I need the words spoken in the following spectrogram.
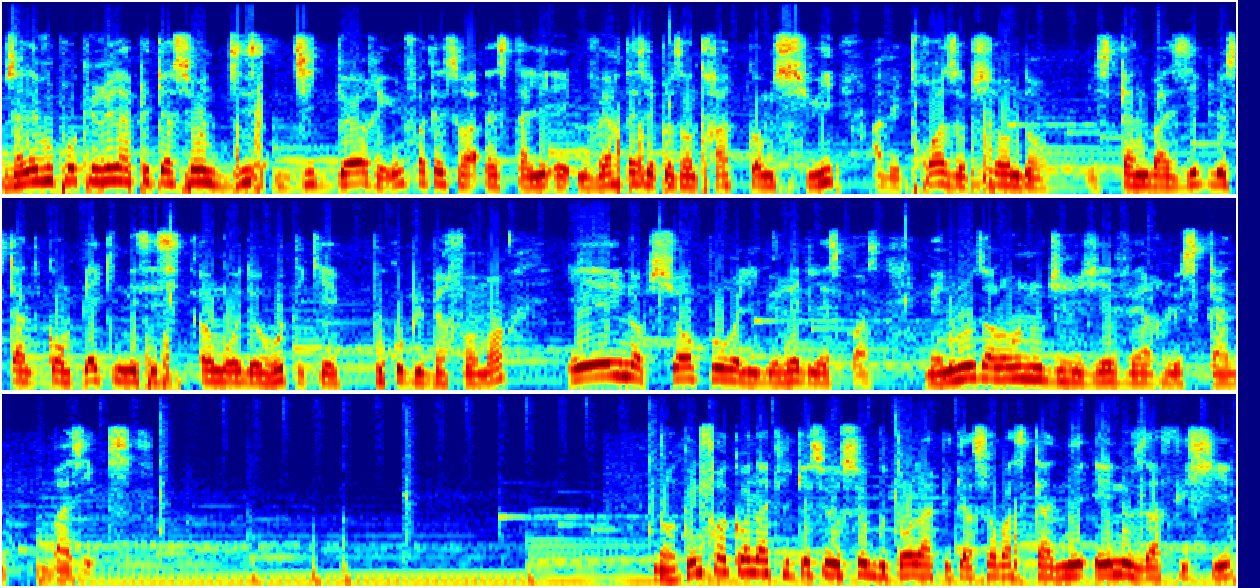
Vous allez vous procurer l'application Digger et une fois qu'elle sera installée et ouverte, elle se présentera comme suit avec trois options dont le scan basique, le scan complet qui nécessite un mode de route et qui est beaucoup plus performant et une option pour libérer de l'espace. Mais nous allons nous diriger vers le scan basique. Donc une fois qu'on a cliqué sur ce bouton, l'application va scanner et nous afficher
